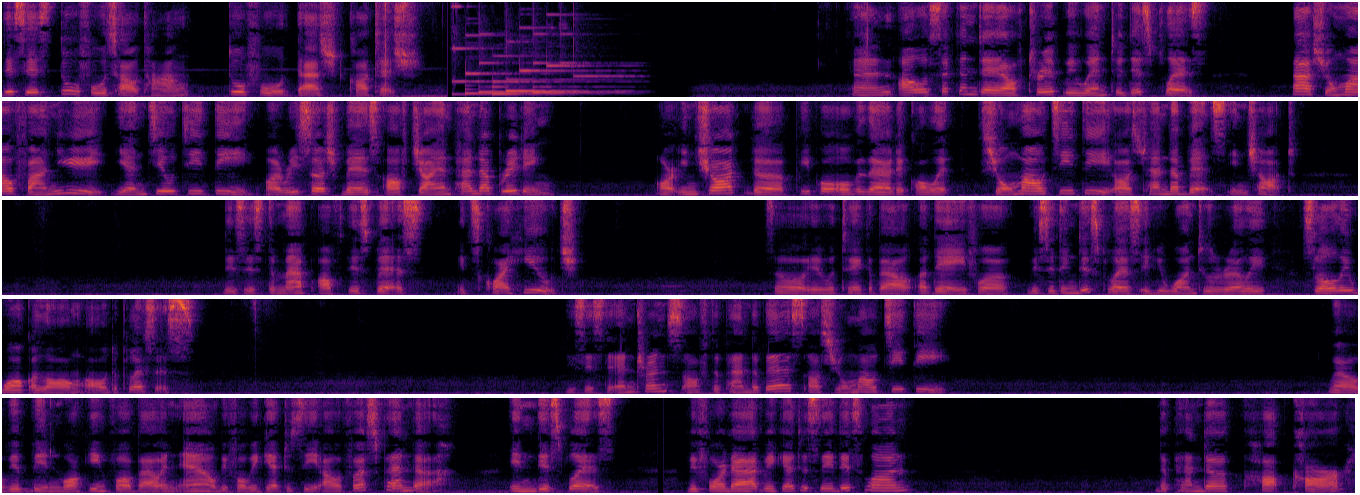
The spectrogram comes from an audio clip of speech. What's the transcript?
This is Dufu Cao Tang, Dufu Thatched Cottage. And our second day of trip, we went to this place 大熊猫繁育研究基地 or research base of giant panda breeding. Or in short, the people over there they call it 熊猫基地 or panda base in short. This is the map of this base. It's quite huge. So it would take about a day for visiting this place if you want to really slowly walk along all the places. This is the entrance of the Panda Base or Xiongmao Jidi. Well, we've been walking for about an hour before we get to see our first panda in this place. Before that, we get to see this one the panda cop car.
